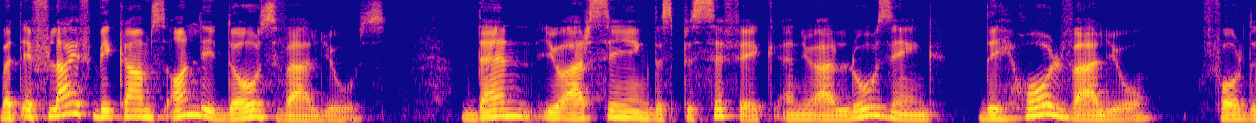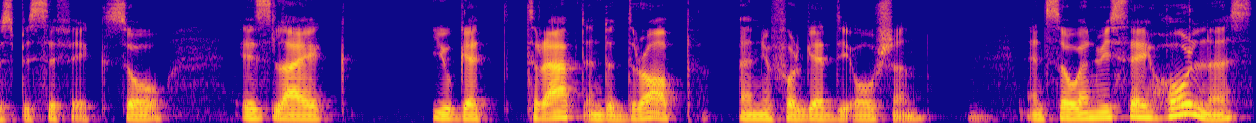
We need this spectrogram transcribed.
But if life becomes only those values, then you are seeing the specific and you are losing the whole value for the specific. So it's like you get trapped in the drop and you forget the ocean. And so when we say wholeness,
